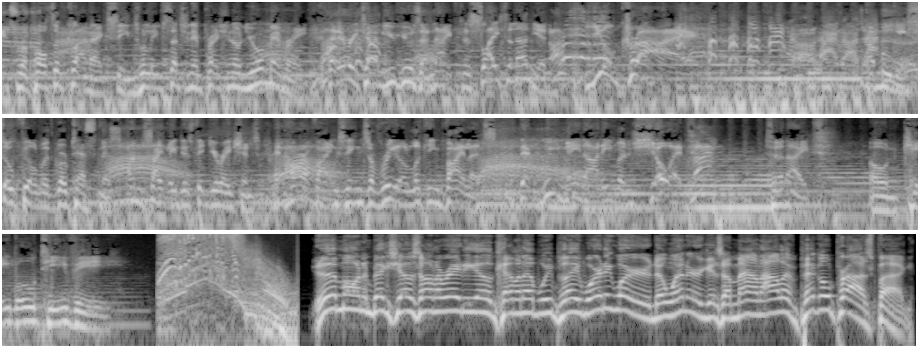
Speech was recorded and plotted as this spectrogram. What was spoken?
Its repulsive climax scenes will leave such an impression on your memory that every time you use a knife to slice an onion, you'll cry. A movie so filled with grotesqueness, ah. unsightly disfigurations, and horrifying scenes of real-looking violence ah. that we may not even show it. Ah. Tonight on cable TV. Good morning, Big Show's on the radio. Coming up, we play Wordy Word. The winner gets a Mount Olive Pickle Prize Pack.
